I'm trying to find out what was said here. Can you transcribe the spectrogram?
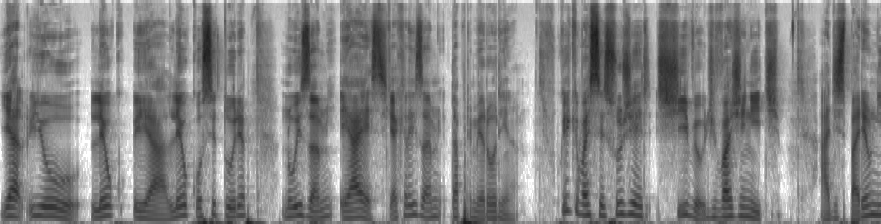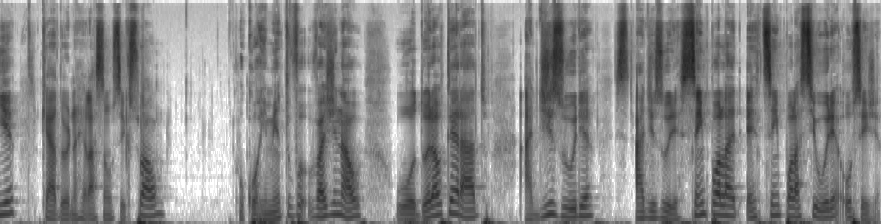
e a, e o leu, e a leucocitúria no exame EAS, que é aquele exame da primeira urina. O que, que vai ser sugestível de vaginite? A dispareunia, que é a dor na relação sexual, o corrimento vaginal, o odor alterado, a disúria, a disúria sem, pola, é, sem polaciúria, ou seja,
